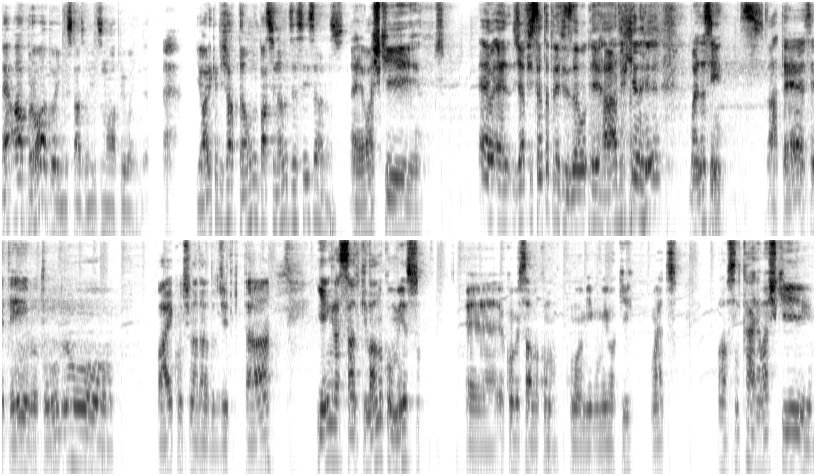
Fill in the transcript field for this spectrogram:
É, a Broadway nos Estados Unidos não abriu ainda. É. E olha que eles já estão vacinando 16 anos. É, eu acho que. É, é, já fiz tanta previsão errada que. Mas assim, até setembro, outubro, vai continuar do jeito que tá. E é engraçado que lá no começo, é, eu conversava com, com um amigo meu aqui, o Edson, falava assim, cara, eu acho que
